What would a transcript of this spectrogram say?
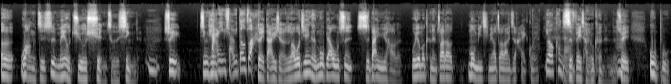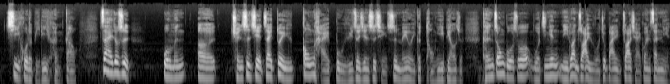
呃，网子是没有具有选择性的。嗯，所以今天大鱼小鱼都抓。对，大鱼小鱼都抓。我今天可能目标物是石斑鱼好了，我有没有可能抓到莫名其妙抓到一只海龟？有可能，是非常有可能的。所以误捕弃获的比例很高。嗯、再来就是我们呃。全世界在对于公海捕鱼这件事情是没有一个统一标准。可能中国说，我今天你乱抓鱼，我就把你抓起来关三年。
